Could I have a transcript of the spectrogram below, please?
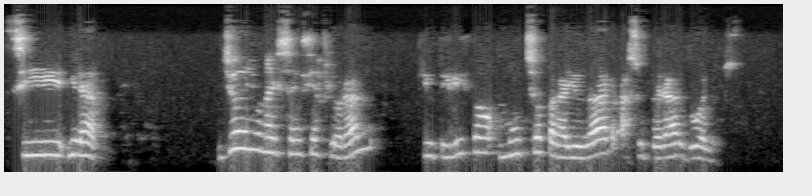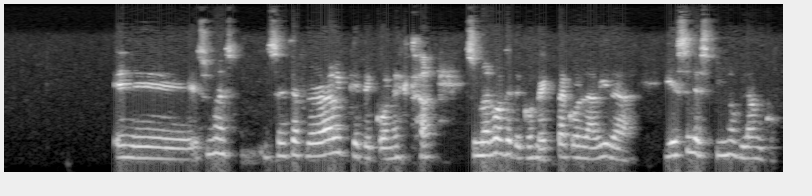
Sí, mira, yo hay una esencia floral que utilizo mucho para ayudar a superar duelos. Eh, es una esencia floral que te conecta, es un árbol que te conecta con la vida y es el espino blanco.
